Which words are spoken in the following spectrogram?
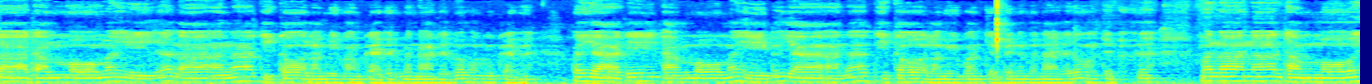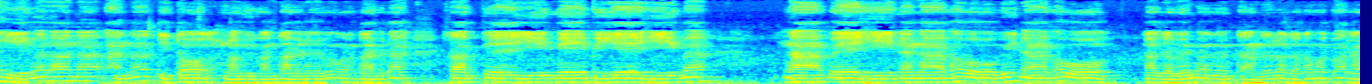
ลาธรรมโมมหิยลาอนาติโตเรามีความแก่เป็นบรรดาเดี๋ยวว่าความแก่ไปพยาที่ธรรมโมมหิพยาอนาติโตเรามีความเจ็บเป็นบรรดาเดี๋ยวว่าความเจ็บไปได้มลานาธรรมโมมหิมลานาอนาติโตเรามีความตายไปได้ว่าความตายไม่ได้สัพเพหิเมปิเยหิมะนาเปหินานาพระโววินาพระโวเราจะเว้นวันต่างๆหรือเราจะต้องวัดว่าเรา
